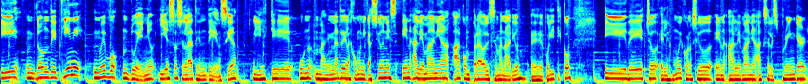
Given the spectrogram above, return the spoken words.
y donde tiene nuevo dueño y esa es la tendencia y es que un magnate de las comunicaciones en Alemania ha comprado el semanario eh, político y de hecho él es muy conocido en Alemania Axel Springer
